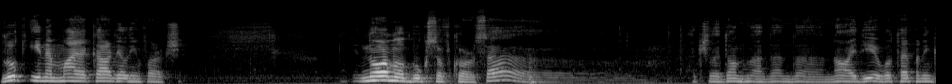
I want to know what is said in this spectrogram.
Look in a myocardial infarction. Normal books, of course. Huh? Actually, I don't, I uh, no idea what's happening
